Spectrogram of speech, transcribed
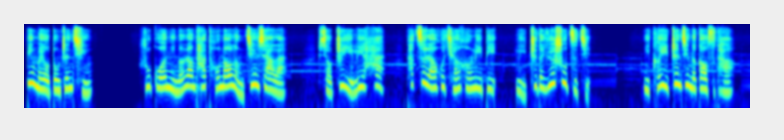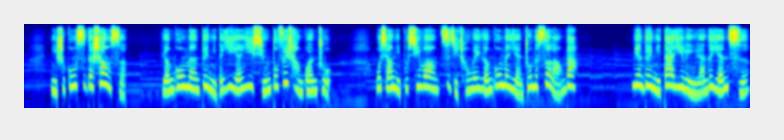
并没有动真情。如果你能让他头脑冷静下来，晓之以利害，他自然会权衡利弊，理智的约束自己。你可以镇静的告诉他，你是公司的上司，员工们对你的一言一行都非常关注。我想你不希望自己成为员工们眼中的色狼吧？面对你大义凛然的言辞，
